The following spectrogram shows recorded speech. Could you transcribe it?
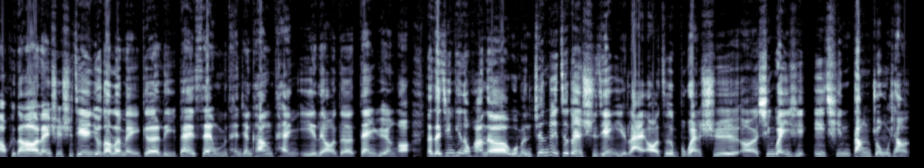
好，回到蓝轩时间，又到了每个礼拜三我们谈健康、谈医疗的单元啊。那在今天的话呢，我们针对这段时间以来啊，这个不管是呃新冠疫情疫情当中，我想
